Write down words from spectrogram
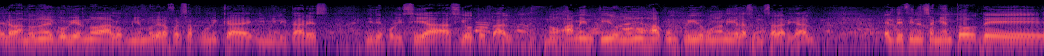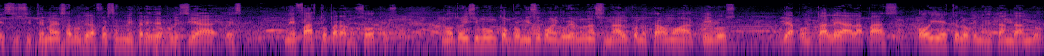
el abandono del gobierno a los miembros de la fuerza pública y militares y de policía ha sido total. Nos ha mentido, no nos ha cumplido con una nivelación salarial. El desfinanciamiento de su sistema de salud de las fuerzas militares y de policía es nefasto para nosotros. Nosotros hicimos un compromiso con el gobierno nacional cuando estábamos activos de apuntarle a la paz. Hoy esto es lo que nos están dando,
